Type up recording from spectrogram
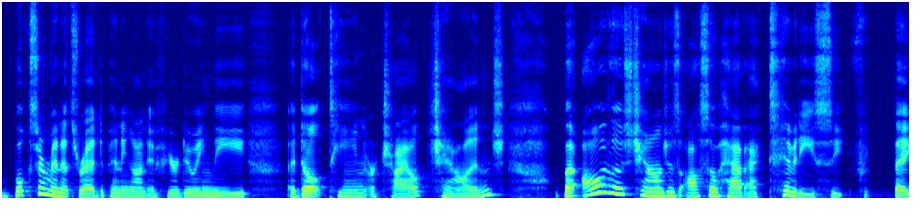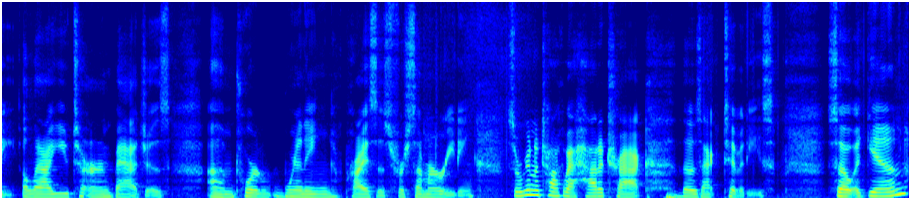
books or minutes read, depending on if you're doing the adult, teen, or child challenge. But all of those challenges also have activities they allow you to earn badges um, toward winning prizes for summer reading. So we're going to talk about how to track those activities. So again,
